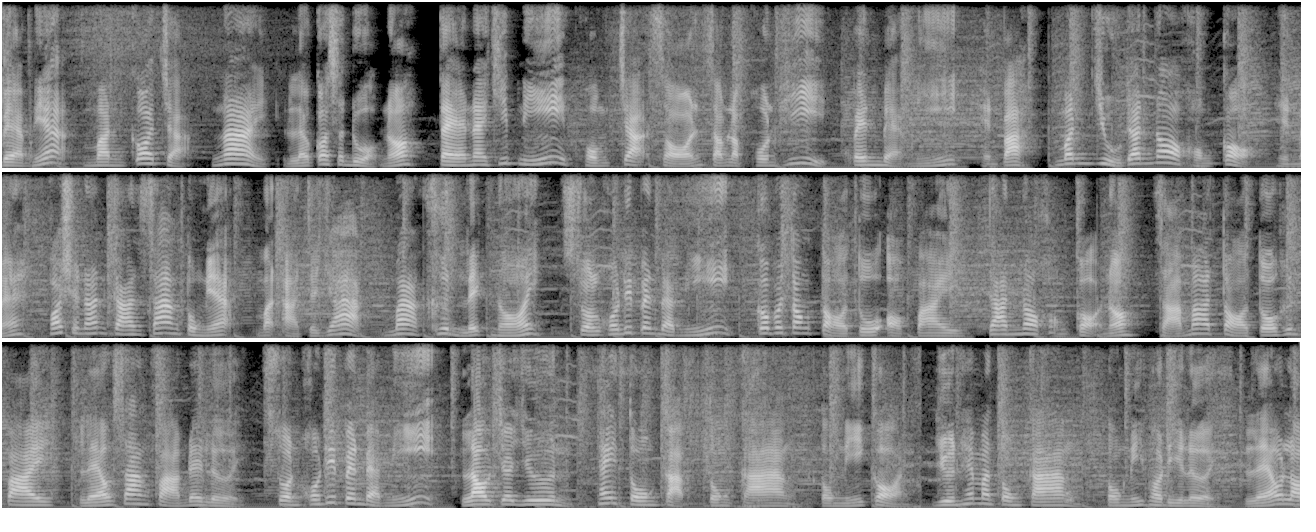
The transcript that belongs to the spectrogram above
แบบเนี้ยมันก็จะง่ายแล้วก็สะดวกเนาะ แต่ในคลิปนี้ผมจะสอนสำหรับคนที่เป็นแบบนี้เห็นปะมันอยู่ด้านนอกของเกาะเห็นไหมเพราะฉะนั้นการสร้างตรงเนี้ยมันอาจจะยากมากขึ้นเล็กน้อย ส่วนคนที่เป็นแบบนี้ก็ไม่ต้องต่อตัวออกไปด้านนอกของเกาะเนาะสามารถต่อโตขึ้นไป แล้วสร้างฟาร์มได้เลย ส่วนคนที่เป็นแบบนี้ เราจะยืนให้ตรงกับตรงกลาง ตรงนี้ก่อน ยืนให้มันตรงกลาง ตรงนี้พอดีเลย แล้วเรา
